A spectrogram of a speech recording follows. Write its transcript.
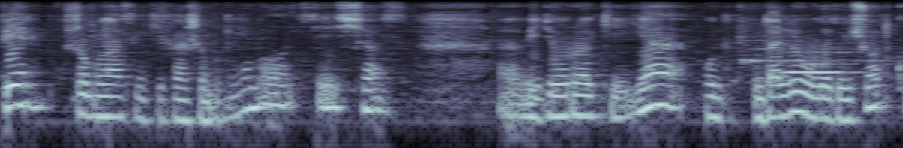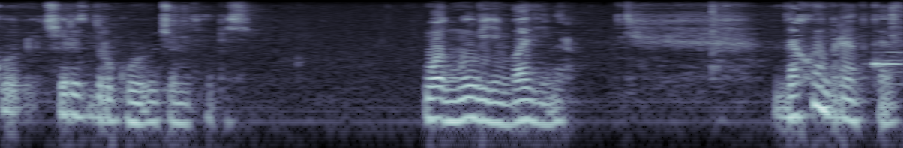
Теперь, чтобы у нас никаких ошибок не было здесь сейчас э, в видеоуроке, я удалю вот эту учетку через другую учетную запись. Вот мы видим Владимир. Заходим прямо в тест.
